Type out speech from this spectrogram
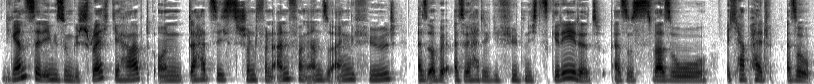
die ganze Zeit irgendwie so ein Gespräch gehabt und da hat sich schon von Anfang an so angefühlt, als ob er, also er hatte gefühlt nichts geredet. Also es war so, ich habe halt, also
